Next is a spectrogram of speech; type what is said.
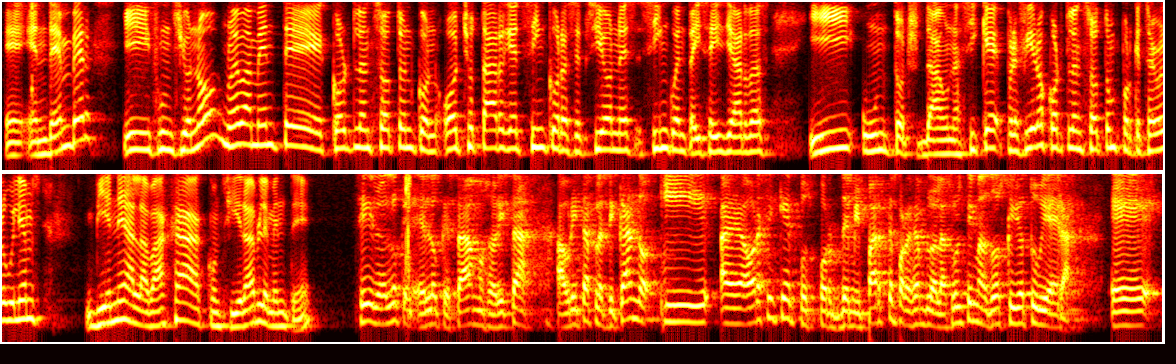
eh, en Denver. Y funcionó nuevamente Cortland Sutton con 8 targets, 5 recepciones, 56 yardas y un touchdown. Así que prefiero a Cortland Sutton porque Terrell Williams viene a la baja considerablemente. ¿eh? Sí, es lo que es lo que estábamos ahorita, ahorita platicando. Y eh, ahora sí que, pues, por de mi parte, por ejemplo, las últimas dos que yo tuviera, eh,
